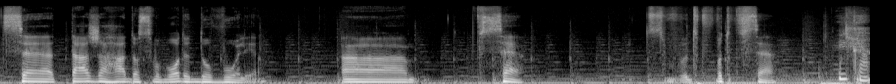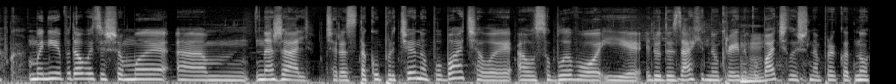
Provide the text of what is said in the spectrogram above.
це та жага до свободи, до волі. А, все. От, от все. І крапка. Мені подобається, що ми, ем, на жаль, через таку причину побачили, а особливо і люди західної України Мгм. побачили, що, наприклад, ну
